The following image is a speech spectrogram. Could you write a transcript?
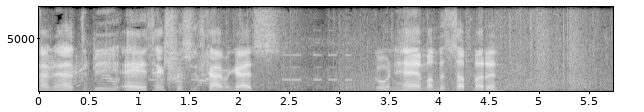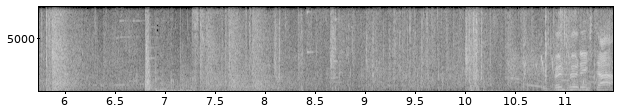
Time have to be. Hey, thanks for subscribing, guys. Going ham on the sub button. Ich bin für dich da.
